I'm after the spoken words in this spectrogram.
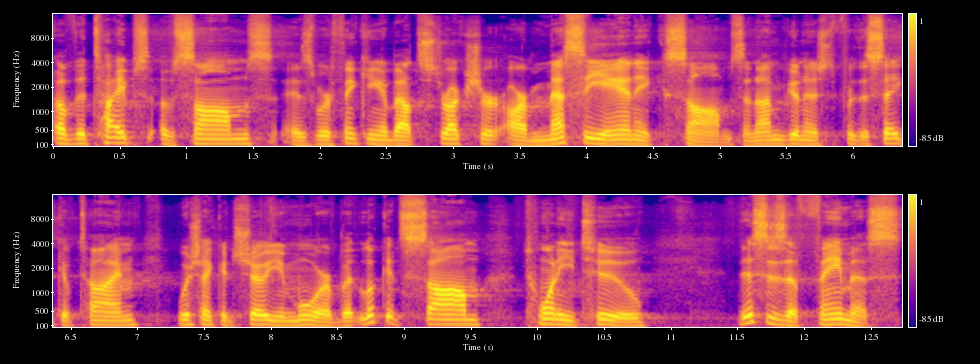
of the types of psalms, as we're thinking about structure, are messianic psalms. And I'm going to, for the sake of time, wish I could show you more, but look at Psalm 22. This is a famous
